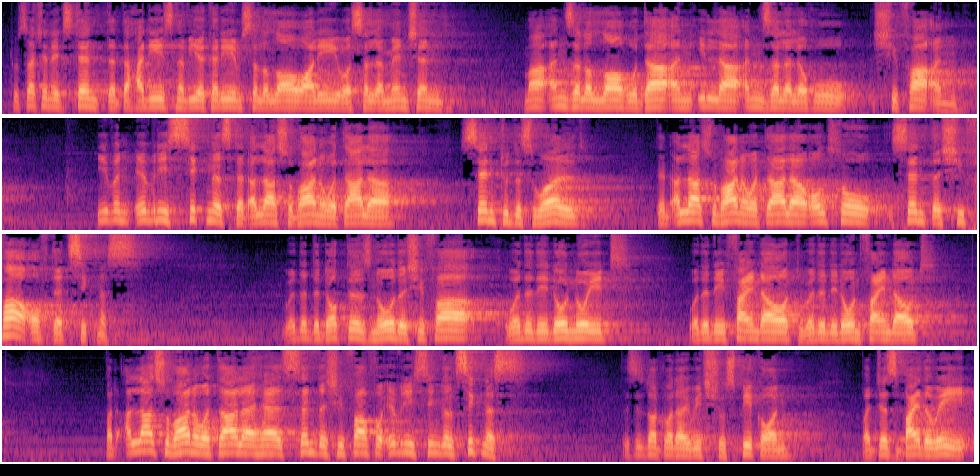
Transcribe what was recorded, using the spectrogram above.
To such an extent that the hadith Nabi Kareem sallallahu alayhi wa sallam mentioned, ما أنزل الله داء إلا أنزل له shifa'an. Even every sickness that Allah subhanahu wa ta'ala sent to this world, then Allah subhanahu wa ta'ala also sent the shifa of that sickness. Whether the doctors know the shifa, whether they don't know it, whether they find out, whether they don't find out. But Allah subhanahu wa ta'ala has sent the shifa for every single sickness. This is not what I wish to speak on but just by the way,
